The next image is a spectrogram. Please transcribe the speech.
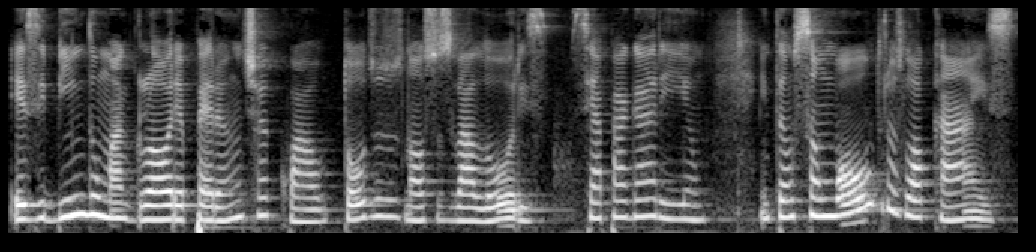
exibindo uma glória perante a qual todos os nossos valores se apagariam. Então são outros locais,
